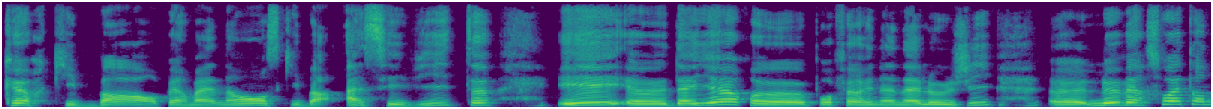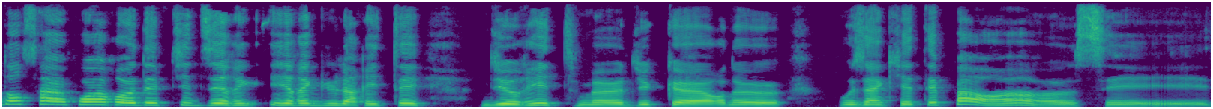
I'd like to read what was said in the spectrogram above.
cœur qui bat en permanence, qui bat assez vite, et euh, d'ailleurs euh, pour faire une analogie, euh, le Verseau a tendance à avoir des petites irrégularités du rythme du cœur, ne vous inquiétez pas, hein, c'est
